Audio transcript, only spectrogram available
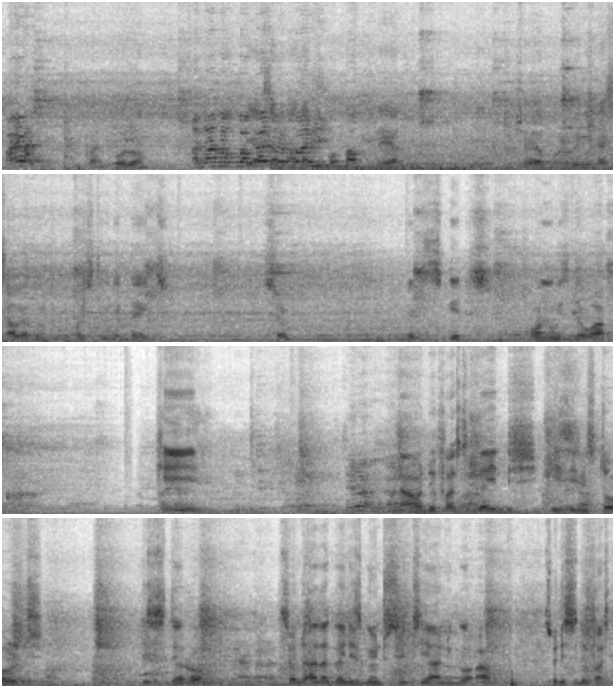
You can follow. There are some other people up there. I'm sure you're following. That's how we are going to be hoisting the gauge so let's get on with the work. Okay now the first guide is installed. This is the rope. So the other guide is going to sit here and go up. So this is the first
